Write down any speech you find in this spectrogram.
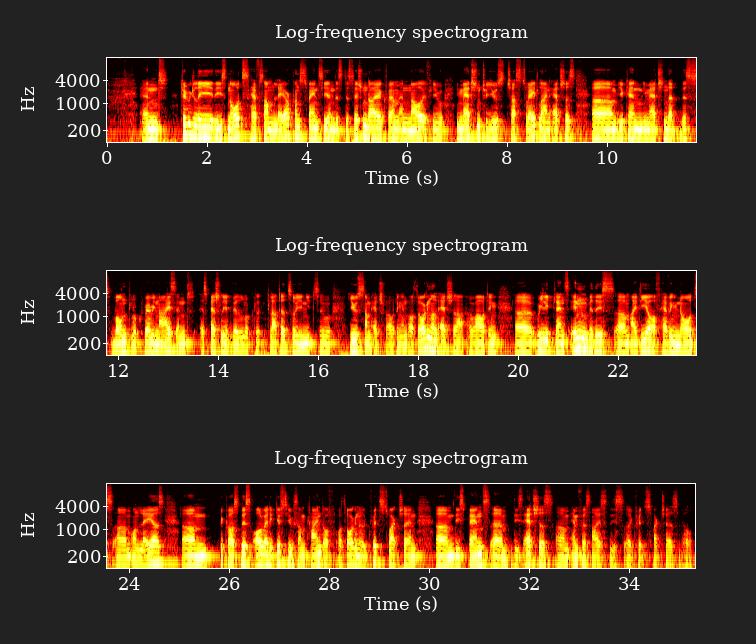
And Typically, these nodes have some layer constraints here in this decision diagram. And now if you imagine to use just straight line edges, um, you can imagine that this won't look very nice and especially it will look cluttered. So you need to use some edge routing. And orthogonal edge routing uh, really blends in with this um, idea of having nodes um, on layers um, because this already gives you some kind of orthogonal grid structure and um, these bands, um, these edges emphasize this uh, grid structure as well.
